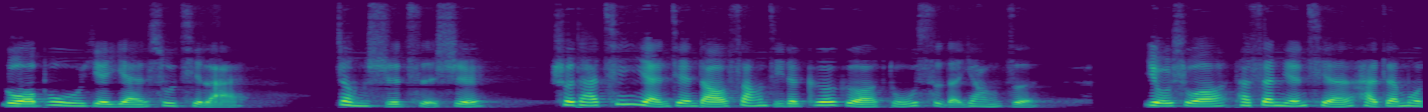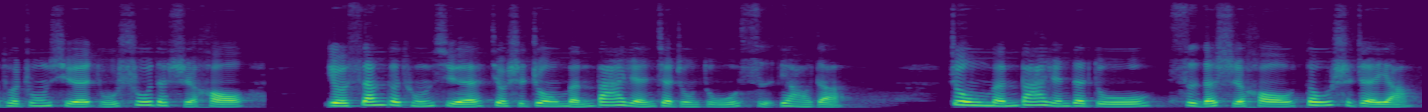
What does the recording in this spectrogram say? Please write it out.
罗布也严肃起来，证实此事，说他亲眼见到桑吉的哥哥毒死的样子。又说，他三年前还在墨脱中学读书的时候，有三个同学就是中门巴人这种毒死掉的。中门巴人的毒死的时候都是这样。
